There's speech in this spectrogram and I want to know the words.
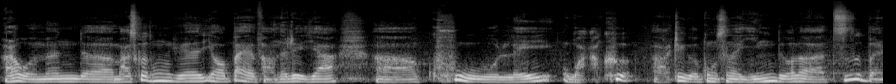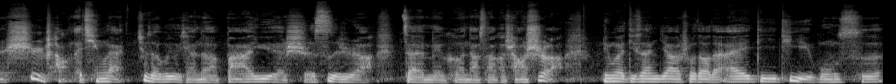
而我们的马斯克同学要拜访的这家啊库雷瓦克啊这个公司呢，赢得了资本市场的青睐，就在不久前的八月十四日啊，在美国纳斯达克上市了。另外，第三家说到的 IDT 公司，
